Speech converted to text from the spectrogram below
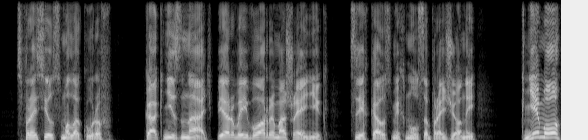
— спросил Смолокуров. «Как не знать, первый вор и мошенник!» Слегка усмехнулся прожженный. «К нему!»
